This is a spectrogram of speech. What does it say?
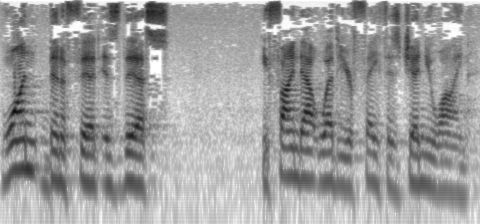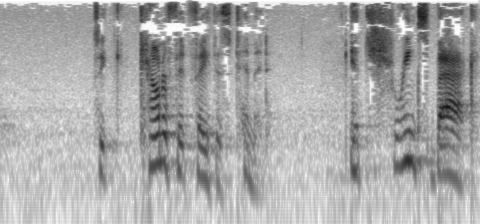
One benefit is this you find out whether your faith is genuine. See, counterfeit faith is timid, it shrinks back,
